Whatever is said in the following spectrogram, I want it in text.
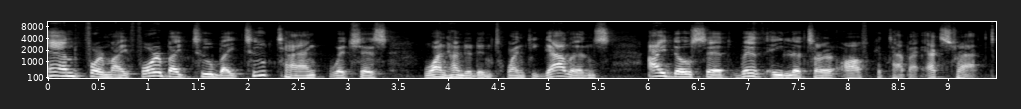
and for my 4x2x2 tank, which is 120 gallons, I dose it with a liter of Catappa extract.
